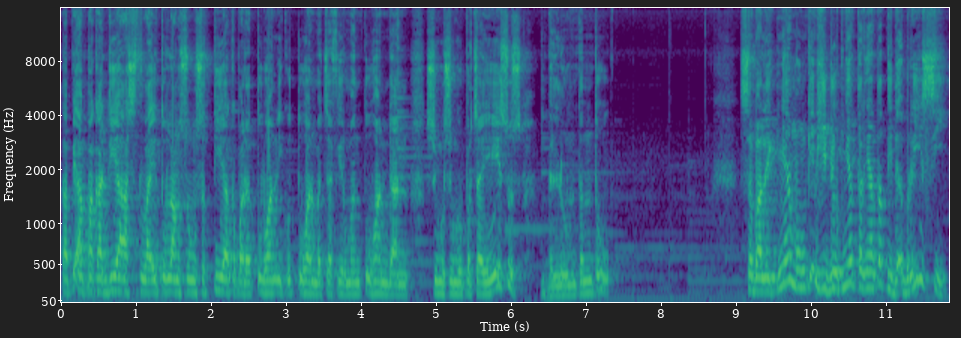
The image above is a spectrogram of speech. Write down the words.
Tapi apakah dia setelah itu langsung setia kepada Tuhan, ikut Tuhan, baca firman Tuhan dan sungguh-sungguh percaya Yesus? Belum tentu. Sebaliknya mungkin hidupnya ternyata tidak berisi.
